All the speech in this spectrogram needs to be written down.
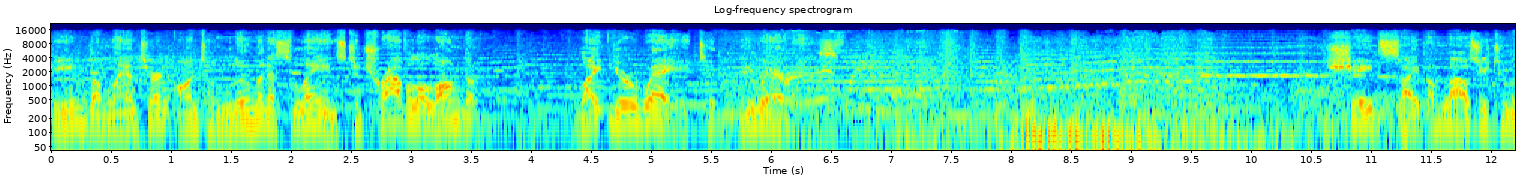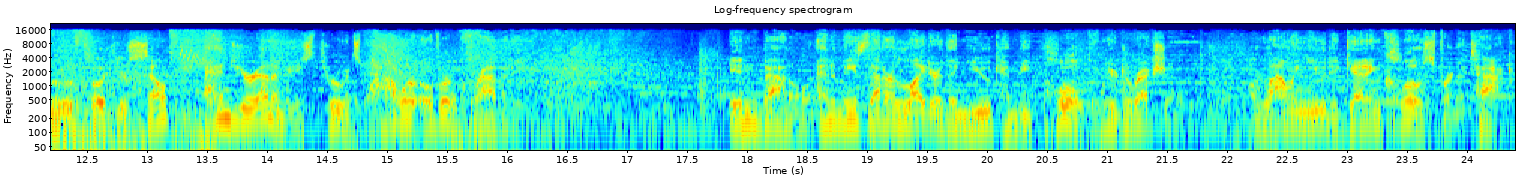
Beam the lantern onto luminous lanes to travel along them. Light your way to new areas. Shade Scythe allows you to move both yourself and your enemies through its power over gravity. In battle, enemies that are lighter than you can be pulled in your direction allowing you to get in close for an attack.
